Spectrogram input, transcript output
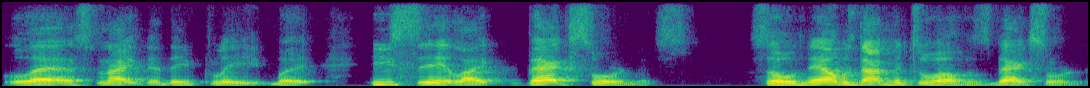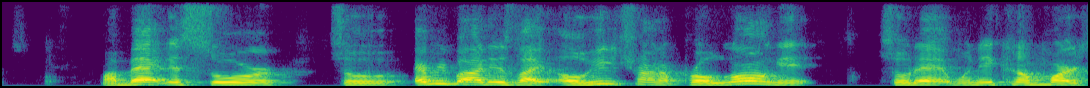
last night that they played, but he said like back soreness. So now it's not mental health, it's back soreness. My back is sore. So everybody is like, oh, he's trying to prolong it so that when they come March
